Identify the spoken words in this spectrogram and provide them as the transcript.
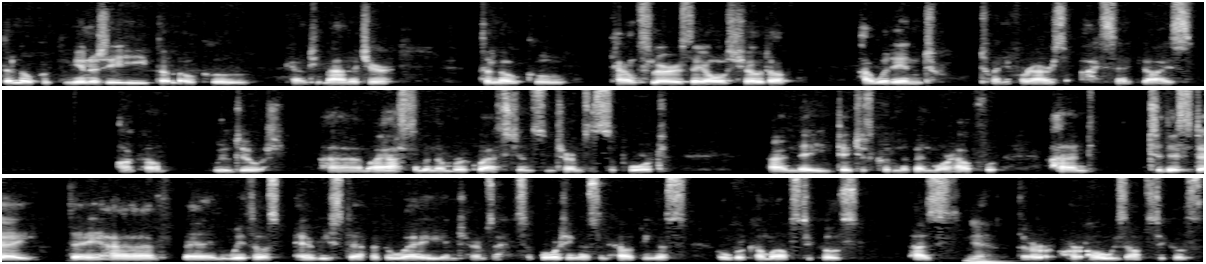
the local community, the local county manager, the local councillors, they all showed up. And within 24 hours, I said, guys, I'll come. We'll do it. Um, I asked them a number of questions in terms of support. and they, they just couldn't have been more helpful. And to this day, they have been with us every step of the way in terms of supporting us and helping us overcome obstacles, as yeah. there are always obstacles.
